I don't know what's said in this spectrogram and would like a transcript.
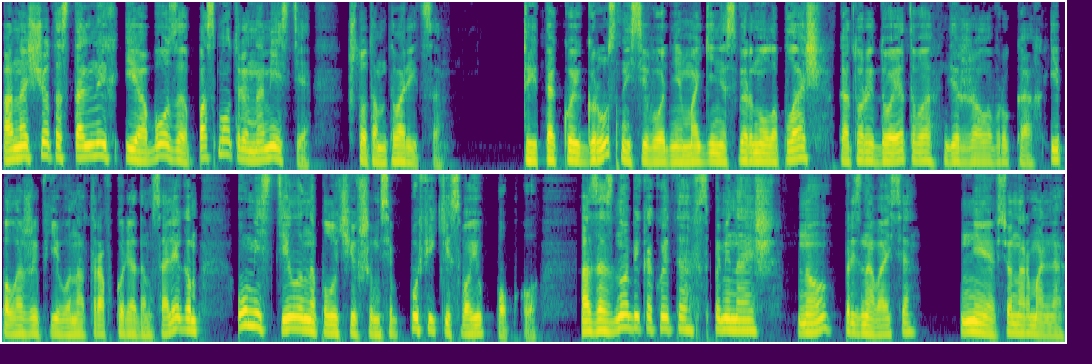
А насчет остальных и обоза посмотрим на месте, что там творится. «Ты такой грустный сегодня!» Магиня свернула плащ, который до этого держала в руках, и, положив его на травку рядом с Олегом, уместила на получившемся пуфике свою попку. «А за зноби какой-то вспоминаешь? Ну, признавайся». «Не, все нормально»,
